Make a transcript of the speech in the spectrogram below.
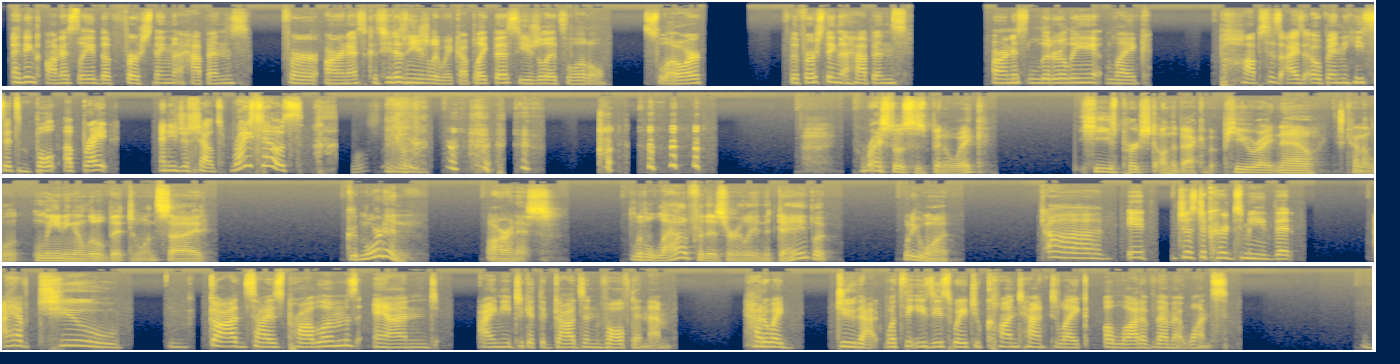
I think honestly, the first thing that happens for Arnis, because he doesn't usually wake up like this, usually it's a little slower. The first thing that happens, Arnis literally like pops his eyes open. He sits bolt upright and he just shouts, Rice Ristos has been awake. He's perched on the back of a pew right now. He's kind of leaning a little bit to one side. Good morning, Arnis. a little loud for this early in the day, but what do you want? Uh, it just occurred to me that I have two god-sized problems, and I need to get the gods involved in them. How do I do that? What's the easiest way to contact like a lot of them at once?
